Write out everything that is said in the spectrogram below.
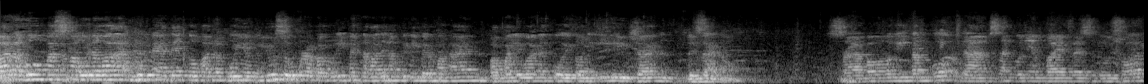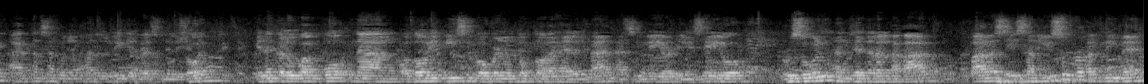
Para ho mas maunawaan ho natin kung ano po yung use of agreement na kanilang pinipirmahan, papaliwanag po ito ni E.A. John Lozano. Sa pamamagitan po ng Sangguniang Bayan Resolution at ng Sangguniang Manliligan Resolution, pinagkalupang po ng authority si Governor Dr. Helen Tan at si Mayor Eliseo Rusul ng General Nakar para sa isang usufruct agreement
